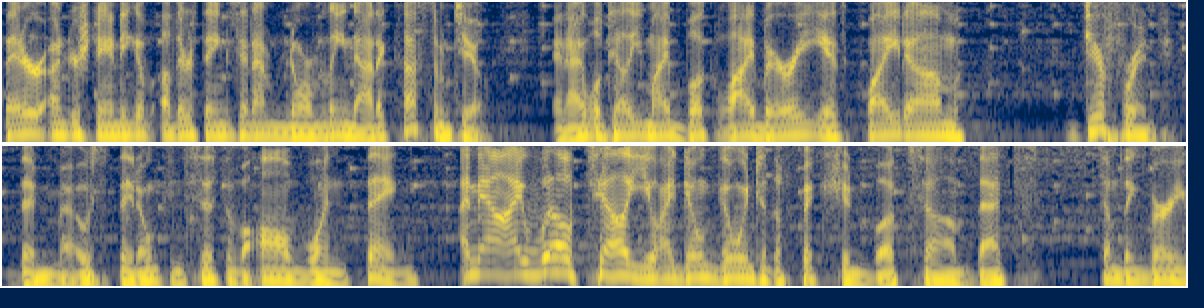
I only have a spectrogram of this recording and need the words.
better understanding of other things that I'm normally not accustomed to. And I will tell you, my book library is quite um different than most. They don't consist of all one thing. And now I will tell you, I don't go into the fiction books. Um, that's something very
